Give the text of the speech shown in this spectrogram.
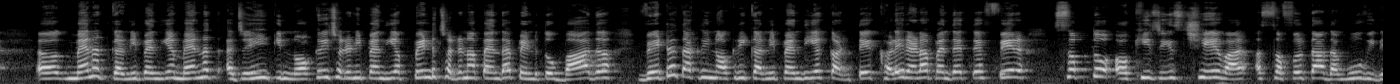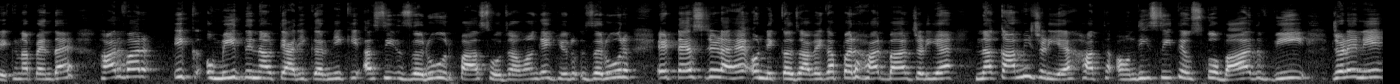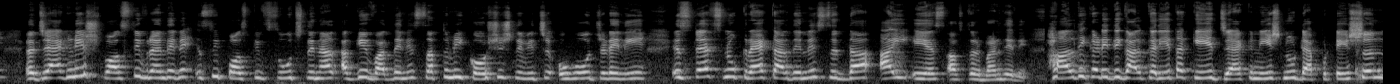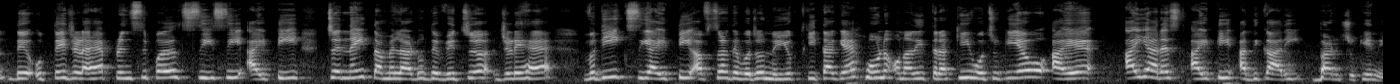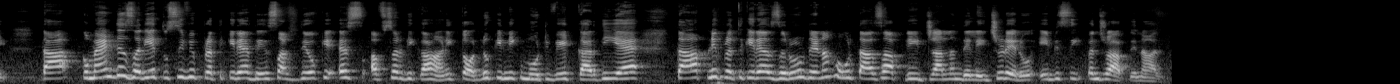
ਮਿਹਨਤ ਕਰਨੀ ਪੈਂਦੀ ਹੈ, ਮਿਹਨਤ ਅਜਿਹੀ ਕਿ ਨੌਕਰੀ ਛੱਡਣੀ ਪੈਂਦੀ ਹੈ, ਪਿੰਡ ਛੱਡਣਾ ਪੈਂਦਾ ਪਿੰਡ ਤੋਂ ਬਾਅਦ ਵੇਟਰ ਤੱਕ ਦੀ ਨੌਕਰੀ ਕਰਨੀ ਪੈਂਦੀ ਹੈ, ਘੰਟੇ ਖੜੇ ਰਹਿਣਾ ਪੈਂਦਾ ਹੈ ਤੇ ਫਿਰ ਸਭ ਤੋਂ ਔਖੀ ਚੀਜ਼ 6 ਵਾਰ ਅਸਫਲਤਾ ਦਾ ਮੂੰਹ ਵੀ ਦੇਖਣਾ ਪੈਂਦਾ ਹੈ। ਹਰ ਵਾਰ ਇੱਕ ਉਮੀਦ ਦੇ ਨਾਲ ਤਿਆਰੀ ਕਰਨੀ ਕਿ ਅਸੀਂ ਜ਼ਰੂਰ ਪਾਸ ਹੋ ਜਾਵਾਂਗੇ। ਜ਼ਰੂ- ਜ਼ਰੂਰ ਇਹ ਟੈਸਟ ਜਿਹੜਾ ਹੈ ਉਹ ਨਿਕਲ ਜਾਵੇਗਾ ਪਰ ਹਰ ਵਾਰ ਜਿਹੜੀ ਹੈ ਨਾਕਾਮੀ ਜਿਹੜੀ ਹੈ ਹੱਥ ਆਉਂਦੀ ਸੀ ਤੇ ਉਸ ਤੋਂ ਬਾਅਦ ਵੀ ਜਿਹੜੇ ਨੇ ਅ, ਜੈਗਨੇਸ਼ ਪੋਜ਼ਿਟਿਵ ਰਹਿੰਦੇ ਨੇ ਇਸੇ ਪੋਜ਼ਿਟਿਵ ਸੋਚ ਦੇ ਨਾਲ ਅੱਗੇ ਵਧਦੇ ਨੇ। ਸੱਤਵੀਂ ਕੋਸ਼ਿਸ਼ ਦੇ ਵਿੱਚ ਉਹ ਜਿਹੜੇ ਨੇ ਇਸ ਟੈਸਟ ਨੂੰ ਕਰੈਕ ਕਰਦੇ ਨੇ ਸਿੱਧਾ ਆਈਏਐਸ ਅਫਸਰ ਬਣਦੇ ਨੇ। ਹਾਲ ਦੀ ਕੜੀ ਦੀ ਗੱਲ ਕਰੀਏ ਤਾਂ ਕੇ ਜੈਕਨੇਸ਼ ਨੂੰ ਡੈਪੂਟੇਸ਼ਨ ਦੇ ਉੱਤੇ ਜਿਹੜਾ ਹੈ ਪ੍ਰਿੰਸੀਪਲ ਸੀਸੀਆਈਟੀ ਚੇਨਈ ਤਮਿਲਨਾਡੂ ਦੇ ਵਿੱਚ ਜਿਹੜੇ ਹੈ ਵਧੀਕ ਸੀਆਈਟੀ ਅਫਸਰ ਦੇ ਵਜੋਂ ਨਿਯੁਕਤ ਕੀਤਾ ਗਿਆ ਹੁਣ ਉਹਨਾਂ ਦੀ ਤਰੱਕੀ ਹੋ ਚੁੱਕੀ ਹੈ। ਉਹ ਆਏ ਆਈਆਰਐਸ ਆਈਟੀ ਅਧਿਕਾਰੀ ਬਣ ਚੁੱਕੇ ਨੇ। ਤਾਂ ਕਮੈਂਟ ਦੇ ਜ਼ਰੀਏ ਤੁਸੀਂ ਵੀ ਪ੍ਰਤੀਕਿਰਿਆ ਦੇ ਸਕਦੇ ਹੋ ਕਿ ਇਸ ਅਫਸਰ ਦੀ ਕਹਾਣੀ ਤੁਹਾਨੂੰ ਕਿੰਨੀ ਕੁ ਮੋਟੀਵੇਟ ਕਰਦੀ ਹੈ। ਤਾਂ ਆਪਣੀ ਪ੍ਰਤੀਕਿਰਿਆ ਜ਼ਰੂਰ ਦੇਣਾ। ਹੋਰ ਤਾਜ਼ਾ ਅਪਡੇਟ ਜਾਣਨ ਦੇ ਲਈ ਜੁੜੇ ਰਹੋ ABC ਪੰਜਾਬ ਦੇ ਨਾਲ।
